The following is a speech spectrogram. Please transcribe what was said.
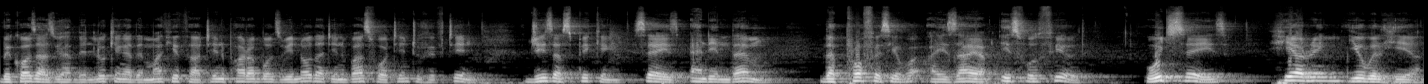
Because as we have been looking at the Matthew 13 parables, we know that in verse 14 to 15, Jesus speaking says, And in them the prophecy of Isaiah is fulfilled, which says, Hearing you will hear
